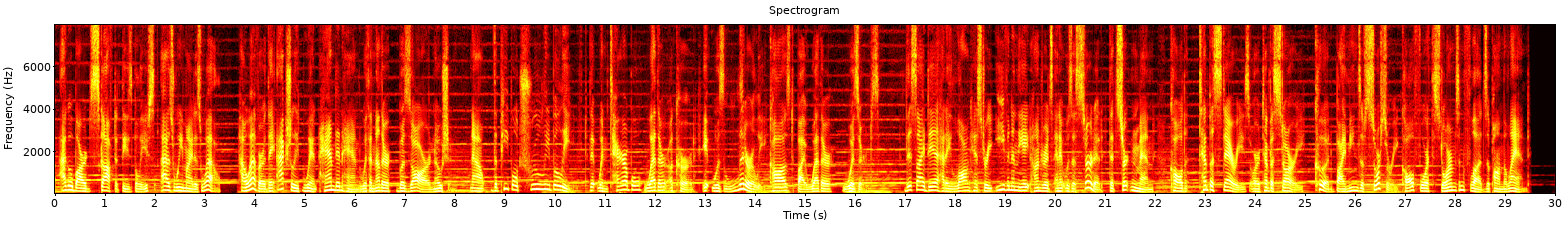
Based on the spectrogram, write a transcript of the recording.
Agobard scoffed at these beliefs, as we might as well. However, they actually went hand in hand with another bizarre notion. Now, the people truly believed that when terrible weather occurred, it was literally caused by weather wizards. This idea had a long history even in the 800s, and it was asserted that certain men, called tempestaries or tempestari, could, by means of sorcery, call forth storms and floods upon the land.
